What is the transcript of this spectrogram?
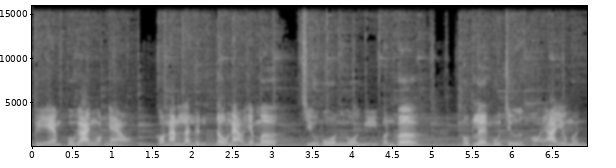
vì em cô gái ngọt ngào, còn anh là lính đâu nào dám mơ. Chiều buồn ngồi nghỉ vẩn vơ, thốt lên bốn chữ hỏi ai yêu mình.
